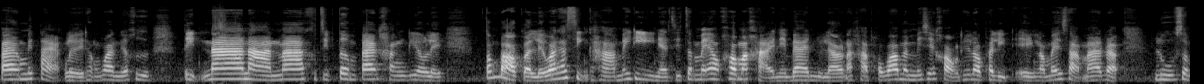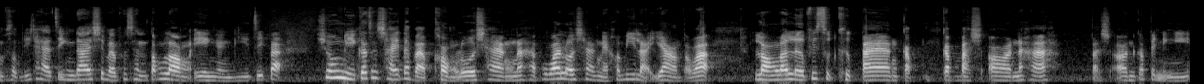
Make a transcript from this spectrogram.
แป้งไม่แตกเลยทั้งวันก็คือ ติดหน้านานมากคือจิ๊บเติมแป้งครั้งเดียวเลย ต้องบอกก่อนเลยว่าถ้าสินค้าไม่ดีเนี่ยจิ๊บจะไม่เอาเข้ามาขายในแบรนด์อยู่แล้วนะคะ เพราะว่ามันไม่ใช่ของที่เราผลิตเอง เราไม่สามารถแบบรู้ส่วนผสมที่แท้จริงได้ใช่ไหมเพราะฉันต้องลองเองอย่างดีจิ๊บอะช่วงนี้ก็จะใช้แต่แบบของโลชังนะคะ เพราะว่าโลชังเนี่ยเขามีหลายอย่างแต่ว่า ลองแล้วเลิฟที่สุดคือแป้งกับกับบัชออนนะคะบัชออนก็เป็นอย่างนี้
